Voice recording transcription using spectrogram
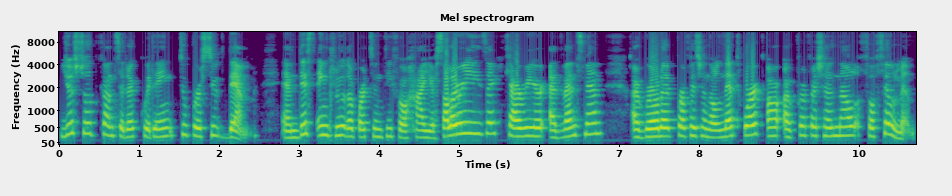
you should consider quitting to pursue them. And this include opportunity for higher salaries, career advancement, a broader professional network, or a professional fulfillment.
